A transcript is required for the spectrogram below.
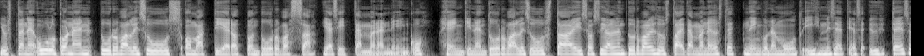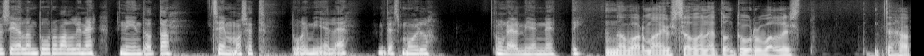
just tänne ulkoinen turvallisuus, omat tiedot on turvassa ja sitten tämmöinen niin kuin henkinen turvallisuus tai sosiaalinen turvallisuus tai tämmöinen just, että niin kuin ne muut ihmiset ja se yhteisö siellä on turvallinen. Niin tota, semmoiset tuli mieleen. Mitäs muilla? Unelmien netti. No varmaan just sellainen, että on turvallista tehdä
